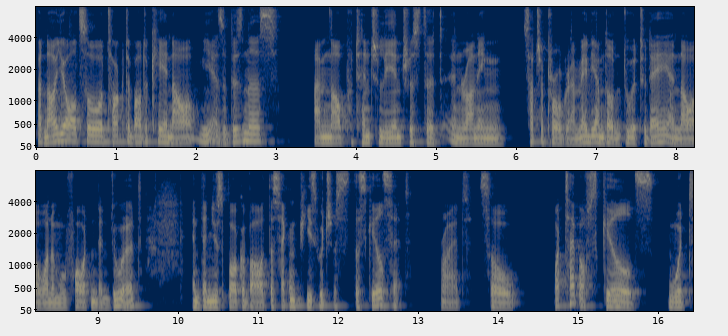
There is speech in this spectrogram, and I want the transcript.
But now you also talked about okay, now me as a business, I'm now potentially interested in running such a program. Maybe I don't do it today and now I want to move forward and then do it. And then you spoke about the second piece, which is the skill set, right? So, what type of skills would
